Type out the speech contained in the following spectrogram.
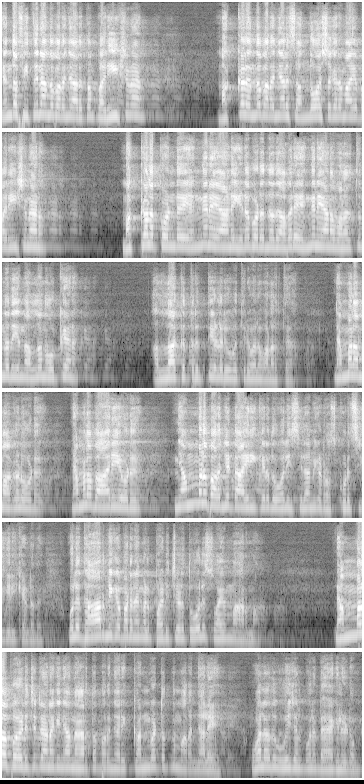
എന്താ ഫിത്ന എന്ന് പറഞ്ഞ അർത്ഥം? പരീക്ഷണാണ് മക്കൾ എന്ന് പറഞ്ഞാൽ സന്തോഷകരമായ പരീക്ഷണാണ് മക്കളെ കൊണ്ട് എങ്ങനെയാണ് ഇടപെടുന്നത്? അവരെ എങ്ങനെയാണ് വളർത്തുന്നത് എന്ന് അല്ല നോക്കുകയാണ്. അള്ളാഹ്ക്ക് തൃപ്തിയുള്ള രൂപത്തിൽ പോലെ വളർത്തുക. നമ്മളെ മകളോട് നമ്മളെ ഭാര്യയോട് നമ്മൾ പറഞ്ഞിട്ടായിരിക്കരുത് ഓൽ ഇസ്ലാമിക ഡ്രസ് കോഡ് സ്വീകരിക്കേണ്ടത്. ഓൽ ധാർമ്മിക പഠനങ്ങൾ പഠിച്ചെടുത്ത് ഓൽ സ്വയം മാറണം. നമ്മളെ പേടിച്ചിട്ടാണെങ്കിൽ ഞാൻ നേരത്തെ പറഞ്ഞാൽ ഈ നിന്ന് മറിഞ്ഞാലേ ഓലത് ഊരി ചിലപ്പോൾ ബാഗിലിടും.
